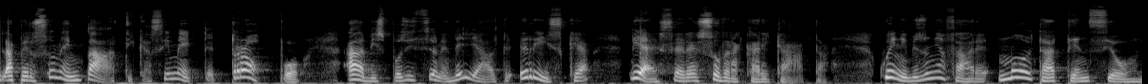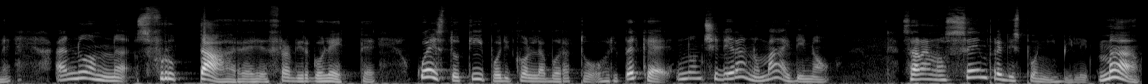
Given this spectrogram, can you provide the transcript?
la persona empatica si mette troppo a disposizione degli altri, rischia di essere sovraccaricata. Quindi bisogna fare molta attenzione a non sfruttare, fra virgolette, questo tipo di collaboratori perché non ci diranno mai di no, saranno sempre disponibili, ma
